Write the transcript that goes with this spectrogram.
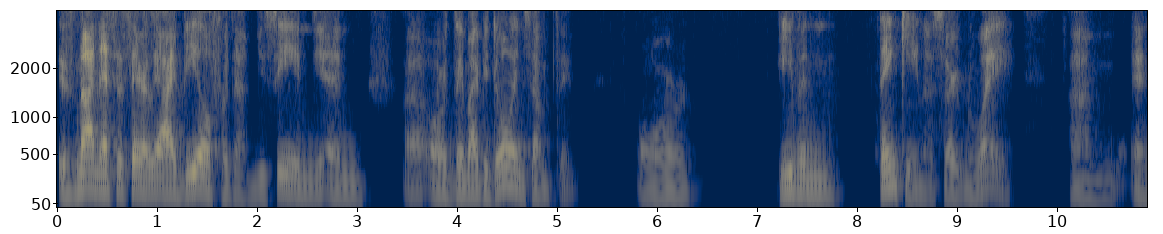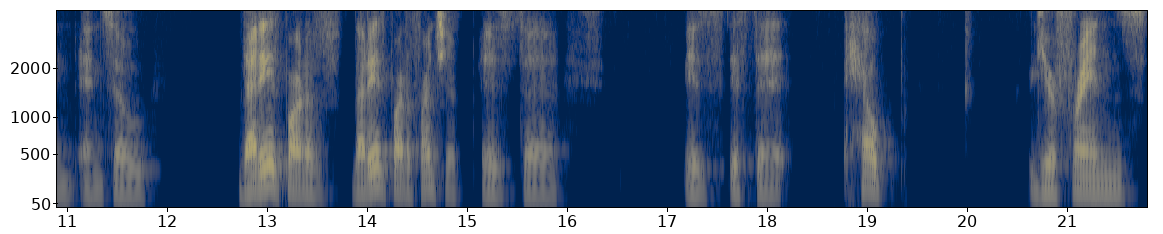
is not necessarily ideal for them. You see, and, and uh, or they might be doing something, or even thinking a certain way, um, and and so that is part of that is part of friendship is to is is to help your friends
